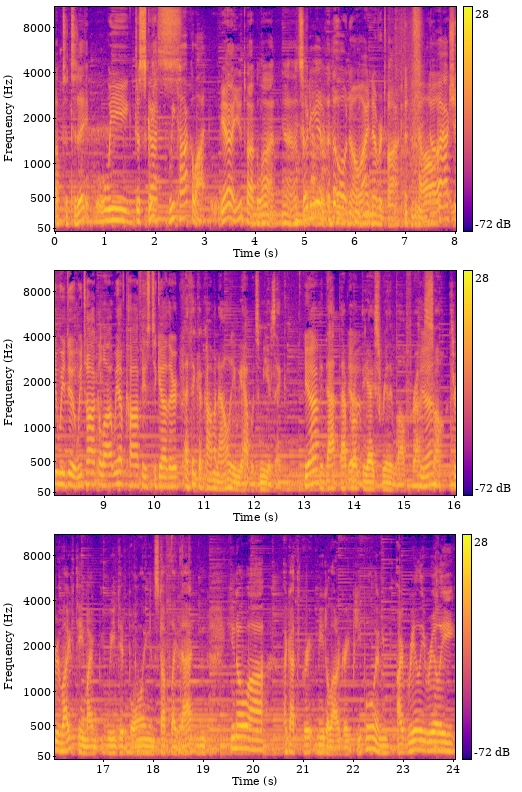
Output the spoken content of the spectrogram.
up to today. We discuss. We talk a lot. Yeah, you talk a lot. Yeah, So do you. oh no, I never talk. No. actually, we do. We talk a lot. We have coffees together. I think a commonality we have was music. Yeah. That that Yeah. broke the ice really well for us. Yeah. So through Life Team, I we did bowling and stuff like that, and you know, uh, I got to great meet a lot of great people, and I really, really,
